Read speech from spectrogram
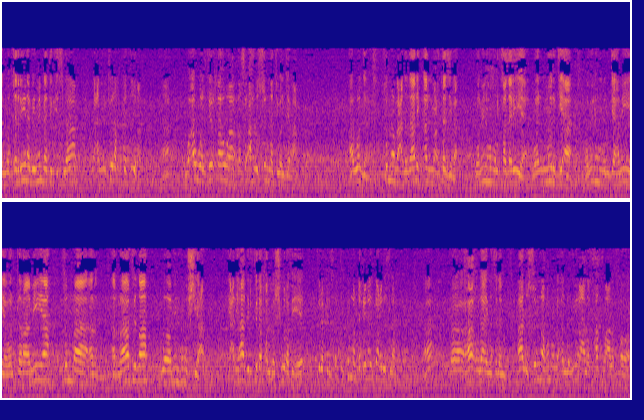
المقرين بملة الإسلام يعني فرق كثيرة. وأول فرقة هو أهل السنة والجماعة. أول جماعة. ثم بعد ذلك المعتزلة. ومنهم القدرية والمرجئة ومنهم الجهمية والكرامية ثم الرافضة ومنهم الشيعة. يعني هذه الفرق المشهورة في إيه؟ فرق الإسلام. كلهم دحين يدعوا الإسلام. ها؟ فهؤلاء مثلا أهل السنة هم الذين على الحق وعلى الصواب.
